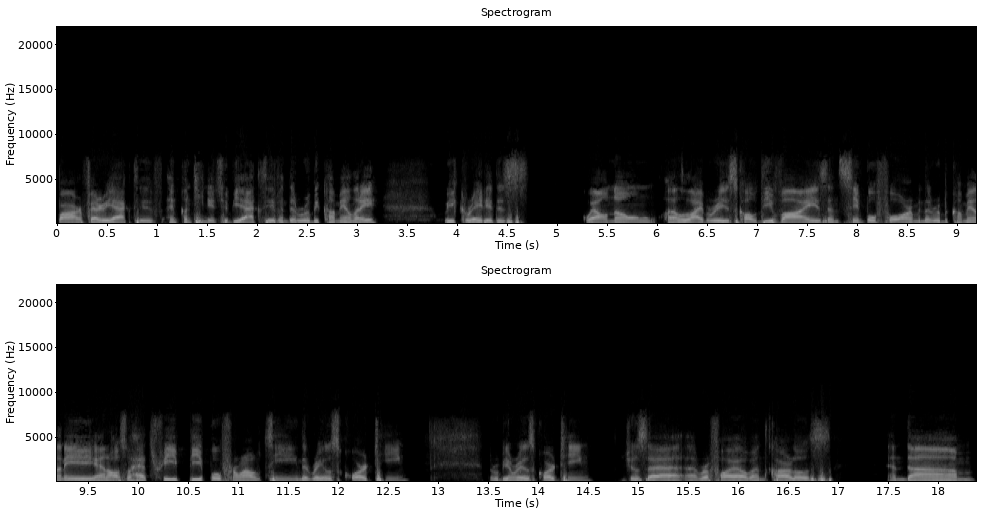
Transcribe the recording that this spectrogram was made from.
part very active and continue to be active in the Ruby community. We created this well-known uh, libraries called Devise and Simple Form in the Ruby community, and also had three people from our team, the Rails core team, the Ruby on Rails core team, Jose, uh, Rafael, and Carlos. And um,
